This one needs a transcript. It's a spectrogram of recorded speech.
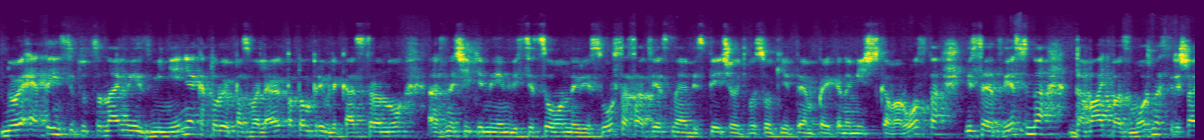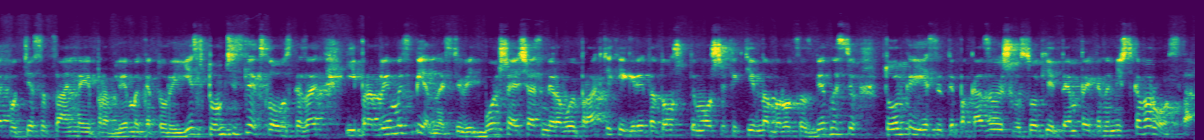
Но это институциональные изменения, которые позволяют потом привлекать в страну э, значительный инвестиционный ресурс, а соответственно обеспечивать высокие темпы экономического роста и, соответственно, давать возможность решать вот те социальные проблемы, которые есть, в том числе, к слову сказать, и проблемы с бедностью. Ведь большая часть мировой практики говорит о том, что ты можешь эффективно бороться с бедностью только если ты показываешь высокие темпы экономического роста.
